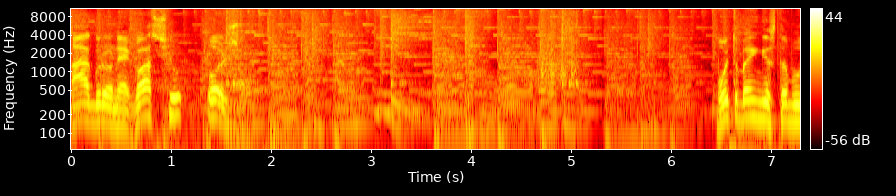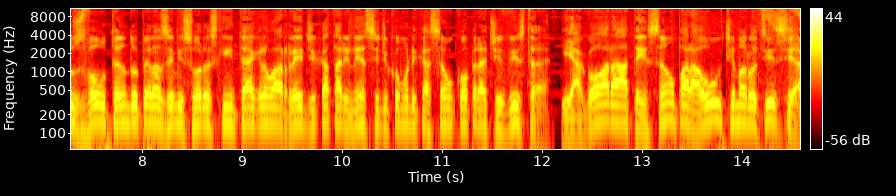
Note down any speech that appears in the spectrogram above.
Agronegócio hoje. Muito bem, estamos voltando pelas emissoras que integram a rede catarinense de comunicação cooperativista. E agora, atenção para a última notícia.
